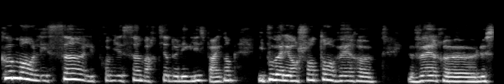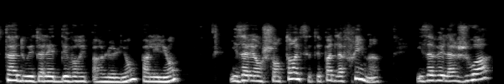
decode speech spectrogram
comment les saints, les premiers saints martyrs de l'Église, par exemple, ils pouvaient aller en chantant vers, euh, vers euh, le stade où ils allaient être dévorés par le lion, par les lions. Ils allaient en chantant et c'était pas de la frime. Hein. Ils avaient la joie.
